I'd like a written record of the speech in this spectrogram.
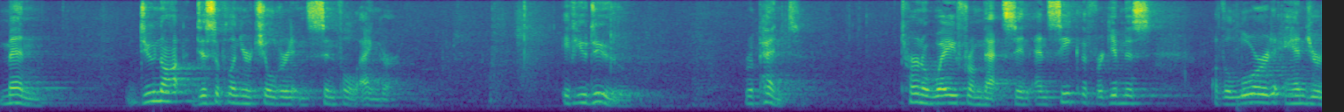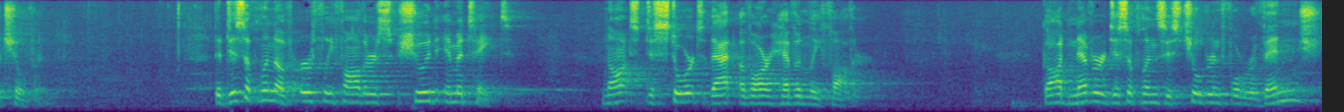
Men, do not discipline your children in sinful anger. If you do, repent, turn away from that sin, and seek the forgiveness of the Lord and your children. The discipline of earthly fathers should imitate, not distort that of our heavenly Father. God never disciplines his children for revenge,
